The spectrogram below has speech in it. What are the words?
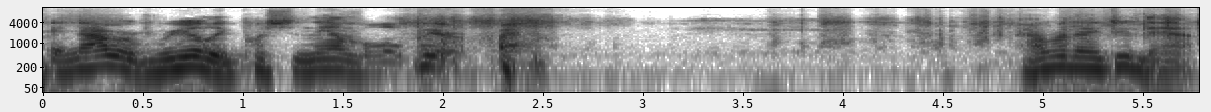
Okay, now we're really pushing the envelope here. How would I do that?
